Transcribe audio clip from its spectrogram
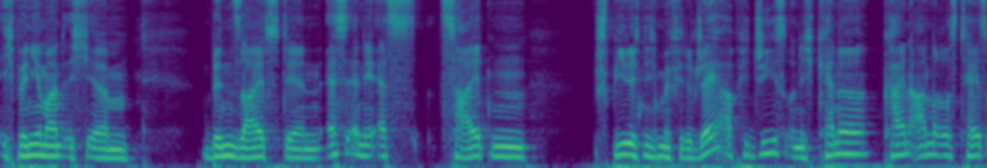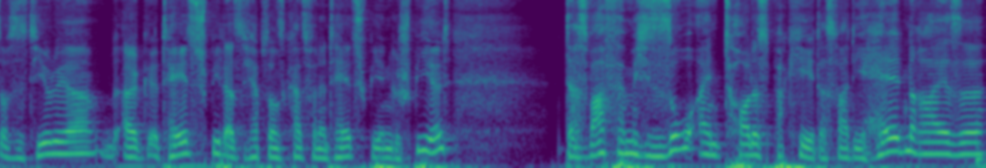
ich bin jemand, ich, ähm, bin seit den SNES-Zeiten spiele ich nicht mehr viele JRPGs und ich kenne kein anderes Tales of Hysteria, äh, Tales-Spiel, also ich habe sonst keins von den Tales-Spielen gespielt. Das war für mich so ein tolles Paket. Das war die Heldenreise,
